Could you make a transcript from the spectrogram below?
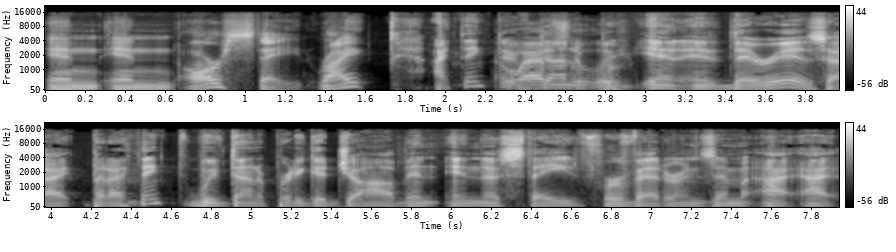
in in our state, right? I think they've oh, done, a, and, and there is, I, but I think we've done a pretty good job in in the state for veterans. And I, I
